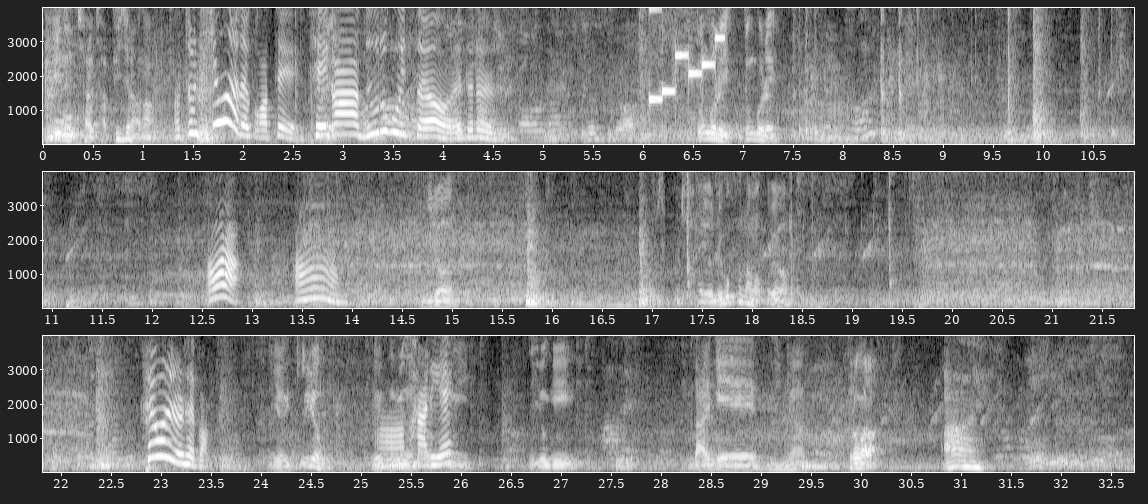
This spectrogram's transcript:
얘는 잘 잡히질 않아. 아, 좀 치워야 될 것 같아. 제가 누르고 있어요, 애들을. 동그래, 동그래. 나와라. 아, 이런. 자, 17판 남았고요. 회오리를 해봐. 여기 끼려고. 여기 아, 보면 다리에? 여기 그 날개에 보시면 들어가라. 아이.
